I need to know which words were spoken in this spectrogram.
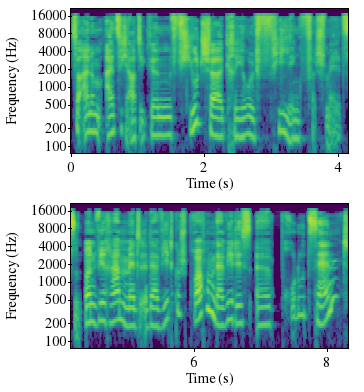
zu einem einzigartigen Future Creole Feeling verschmelzen. Und wir haben mit David gesprochen. David ist äh, Produzent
